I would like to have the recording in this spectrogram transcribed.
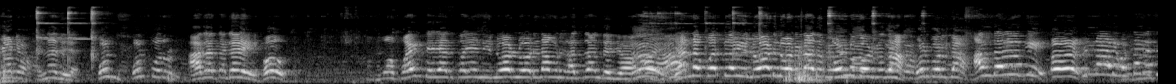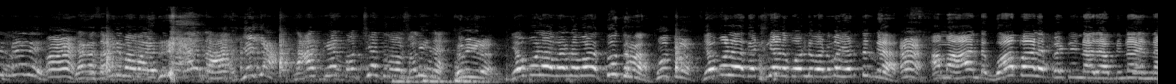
கேட்டோம் என்னது? பொன் பொன் பொருள். அதான் டேய். ஓ. பையன் தெரியாத பையன் நீ லோடு லோடுனா உனக்கு அதுதான் தெரியும். என்ன பொறுத்த வரைக்கும் லோடு லோடுனா அது பொண்ணு பொண்ணு தான் பொன் பொருள் தான் அந்த அளவுக்கு. பின்னாடி ஒட்டகத்தின் மீது. ஏய். எங்க சகுனி மாமா ஐயா. ஏன் தொச்சியத்துல நான் சொல்லிக்கிறேன்? சொல்லுகிறேன் எவ்வளவு வேணுமோ தூத்துங்க கூத்துறேன் எவ்வளவு கட்டியான பொருள் வேணுமோ எடுத்துங்க. ஆமா இந்த கோபால பெட்டினாரு அப்படின்னா என்ன?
